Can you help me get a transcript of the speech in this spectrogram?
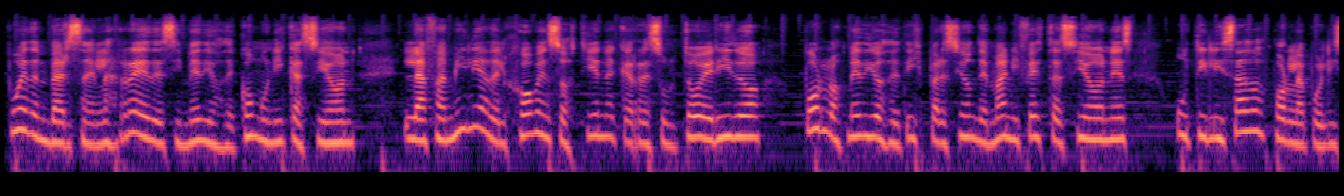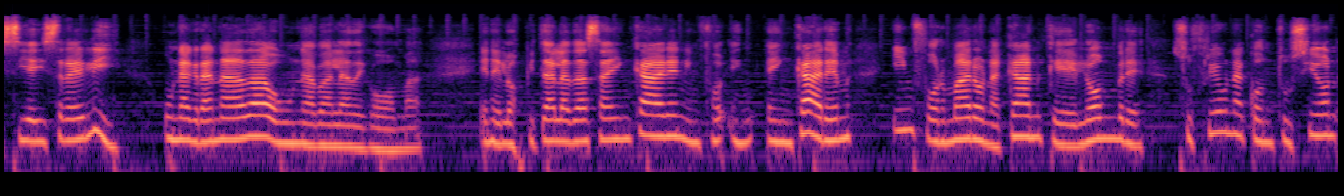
pueden verse en las redes y medios de comunicación, la familia del joven sostiene que resultó herido por los medios de dispersión de manifestaciones utilizados por la policía israelí, una granada o una bala de goma. En el hospital Adasa en Karen, informaron a Khan que el hombre sufrió una contusión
